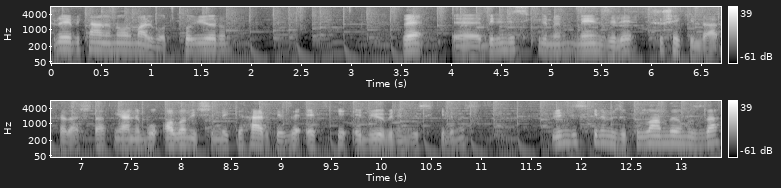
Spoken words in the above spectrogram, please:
Şuraya bir tane normal bot koyuyorum. Ve e, birinci skillimin menzili şu şekilde arkadaşlar. Yani bu alan içindeki herkese etki ediyor birinci skillimiz. Birinci skillimizi kullandığımızda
